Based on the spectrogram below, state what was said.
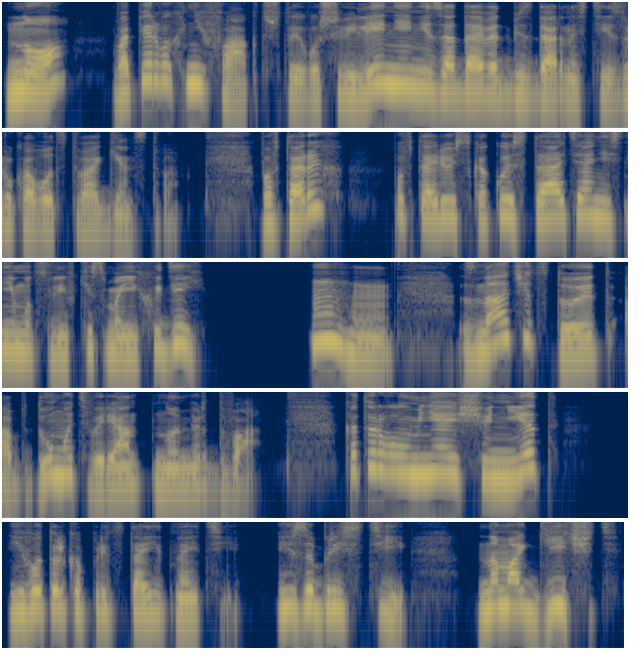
Но, во-первых, не факт, что его шевеление не задавят бездарности из руководства агентства. Во-вторых, повторюсь, с какой стати они снимут сливки с моих идей? Угу. Значит, стоит обдумать вариант номер два, которого у меня еще нет, его только предстоит найти изобрести, намагичить,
